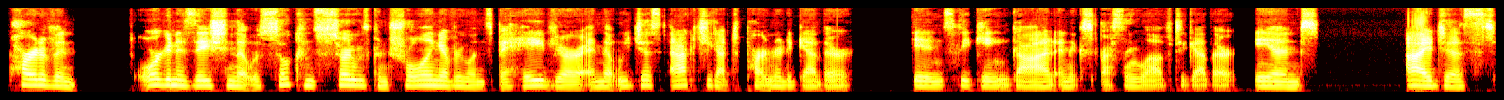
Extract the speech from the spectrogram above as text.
part of an organization that was so concerned with controlling everyone's behavior and that we just actually got to partner together in seeking God and expressing love together. And I just,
